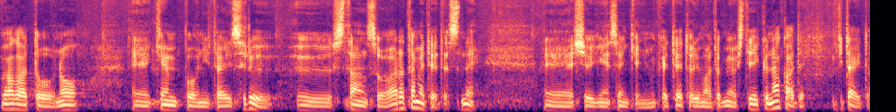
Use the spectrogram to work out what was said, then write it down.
我が党の憲法に対するスタンスを改めてですね衆議院選挙に向けて取りまとめをしていく中でいきたいと、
